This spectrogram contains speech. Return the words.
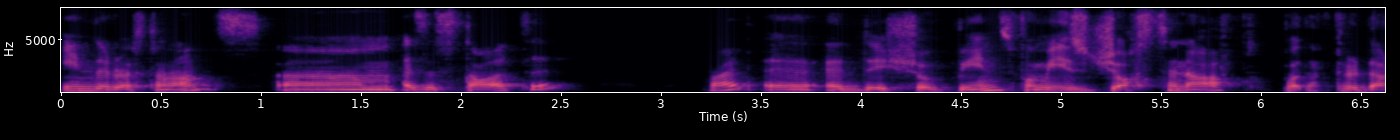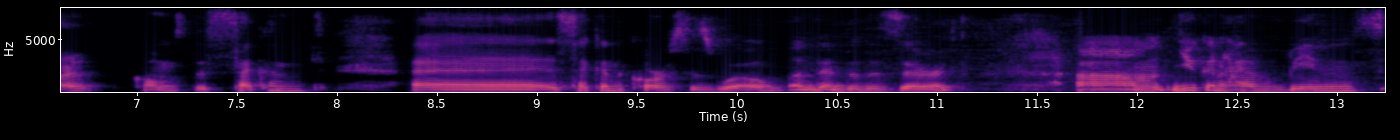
in the restaurants um, as a starter right? A, a, dish of beans for me is just enough, but after that comes the second uh, second course as well, and then the dessert. Um, you can have beans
